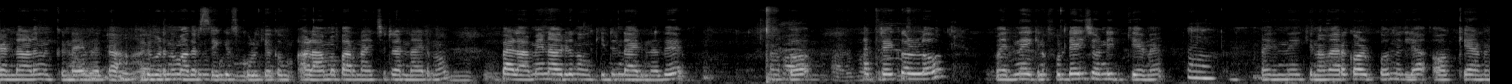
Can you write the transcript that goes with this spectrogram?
രണ്ടാൾ നിൽക്കണ്ടായിരുന്നു കേട്ടോ അവർ ഇവിടുന്ന് മദർസയ്ക്ക് സ്കൂളിലേക്കൊക്കെ അളാമ പറഞ്ഞയച്ചിട്ടുണ്ടായിരുന്നു അപ്പൊ അളാമയാണ് അവർ നോക്കിയിട്ടുണ്ടായിരുന്നത്. അപ്പൊ അത്രയൊക്കെ ഉള്ളൂ. മരുന്ന് കഴിക്കണം. ഫുഡ് കഴിച്ചുകൊണ്ടിരിക്കുകയാണ് മരുന്ന് കഴിക്കണം. വേറെ കുഴപ്പമൊന്നുമില്ല. ഓക്കെയാണ്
